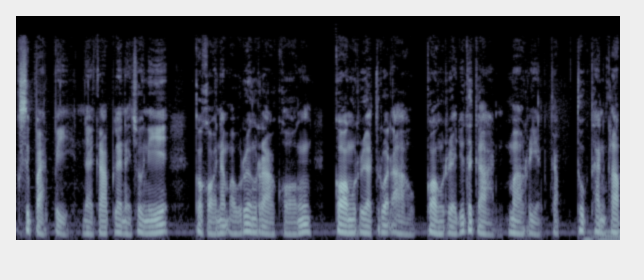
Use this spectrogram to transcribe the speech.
68 ปีนะครับ และในช่วงนี้ก็ขอนำเอาเรื่องราวของ กองเรือตรวจอ่าว กองเรือยุทธการมาเรียนกับทุกท่านครับ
